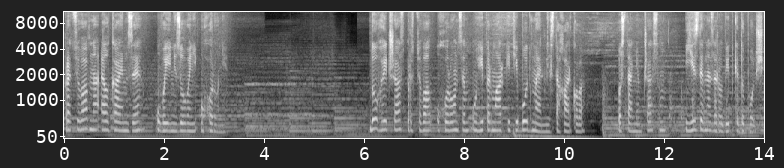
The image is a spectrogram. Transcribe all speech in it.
працював на ЛКМЗ у воєнізованій охороні. Довгий час працював охоронцем у гіпермаркеті Будмен міста Харкова. Останнім часом їздив на заробітки до Польщі.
